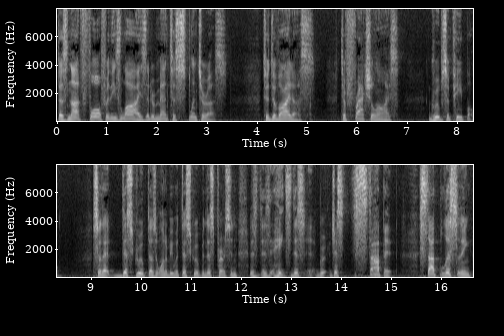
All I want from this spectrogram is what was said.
does not fall for these lies that are meant to splinter us, to divide us, to fractionalize groups of people so that this group doesn't want to be with this group and this person is, is, hates this group. Just stop it. Stop listening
